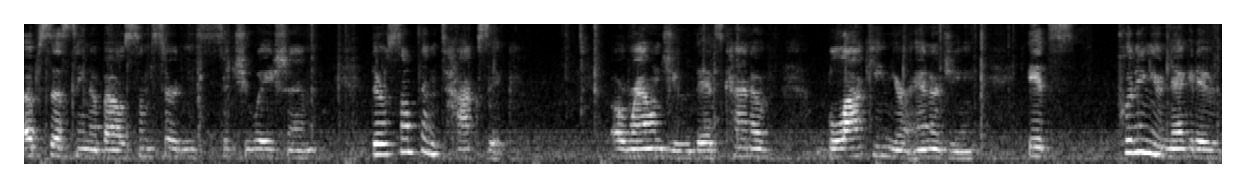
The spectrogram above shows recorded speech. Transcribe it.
obsessing about some certain situation. There's something toxic around you that's kind of blocking your energy. It's putting your negative,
